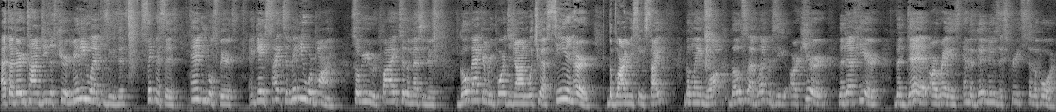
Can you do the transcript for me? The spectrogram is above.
At that very time, Jesus cured many who had diseases, sicknesses, and evil spirits, and gave sight to many who were blind. So he replied to the messengers, Go back and report to John what you have seen and heard. The blind receive sight, the lame walk, those who have leprosy are cured, the deaf hear, the dead are raised, and the good news is preached to the poor.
